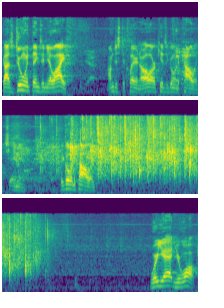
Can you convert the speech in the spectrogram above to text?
God's doing things in your life. Yeah. I'm just declaring all our kids are going to college. Amen. They're going to college. Where you at in your walk?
